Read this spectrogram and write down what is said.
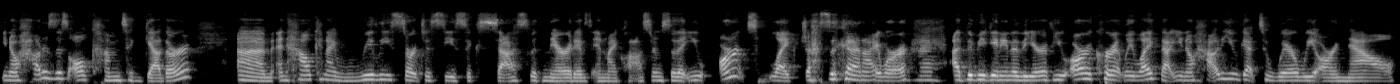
you know, how does this all come together? Um, and how can I really start to see success with narratives in my classroom so that you aren't like Jessica and I were at the beginning of the year. If you are currently like that, you know, how do you get to where we are now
